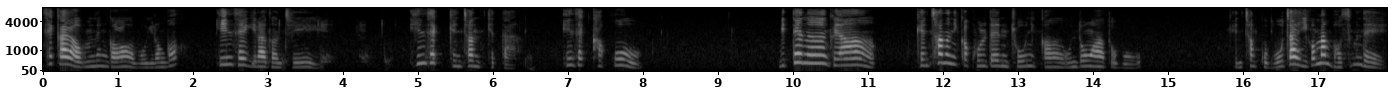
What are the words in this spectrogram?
색깔 없는 거 뭐 이런 거? 흰색이라든지. 흰색 괜찮겠다. 흰색하고. 밑에는 그냥 괜찮으니까 골덴 좋으니까 운동화도 뭐 괜찮고 모자 이것만 벗으면 돼.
